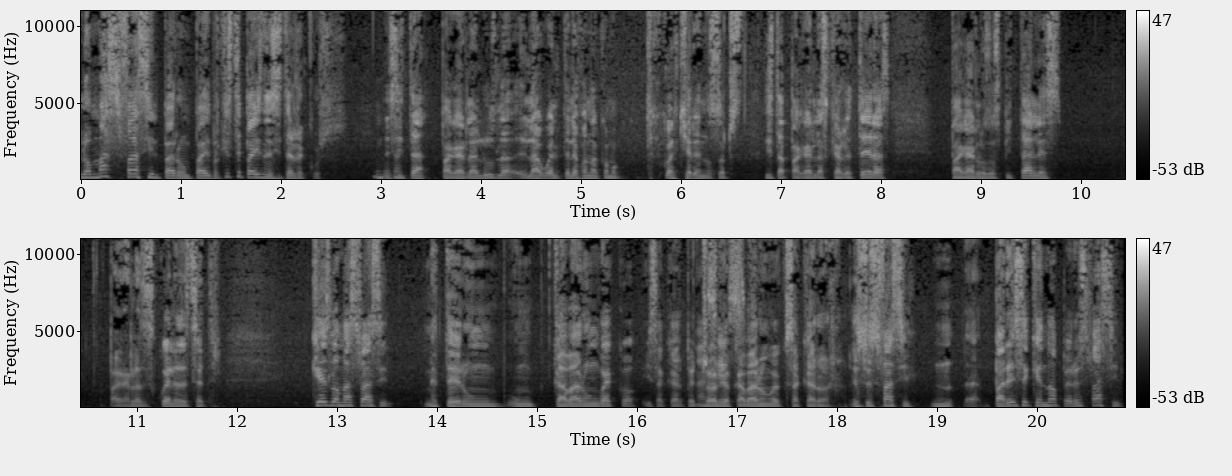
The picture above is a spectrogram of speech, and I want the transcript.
Lo más fácil para un país, porque este país necesita recursos. Necesita pagar la luz, la- el agua, el teléfono como cualquiera de nosotros. Necesita pagar las carreteras, pagar los hospitales, pagar las escuelas, etcétera. ¿Qué es lo más fácil? Meter un, un cavar un hueco y sacar petróleo, cavar un hueco y sacar oro. Eso es fácil. Eh, Parece que no, pero es fácil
